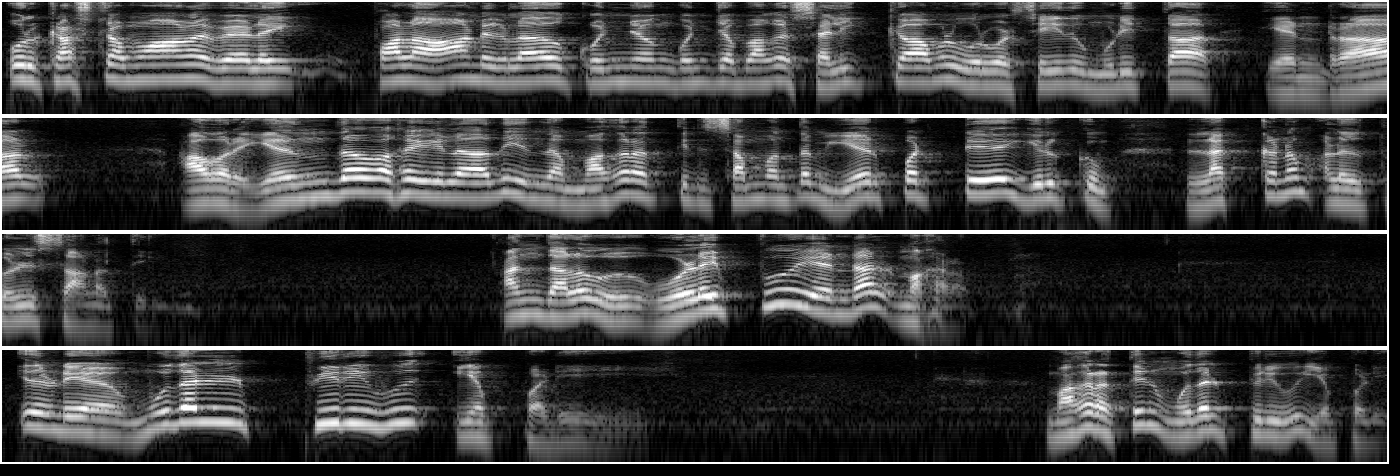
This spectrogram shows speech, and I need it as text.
ஒரு கஷ்டமான வேலை பல ஆண்டுகளாக கொஞ்சம் கொஞ்சமாக சலிக்காமல் ஒருவர் செய்து முடித்தார் என்றால் அவர் எந்த வகையிலாவது இந்த மகரத்தின் சம்பந்தம் ஏற்பட்டே இருக்கும் லக்கணம் அல்லது தொழில் ஸ்தானத்தில். அந்த அளவு உழைப்பு என்றால் மகரம். இதனுடைய முதல் பிரிவு எப்படி? மகரத்தின் முதல் பிரிவு எப்படி?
